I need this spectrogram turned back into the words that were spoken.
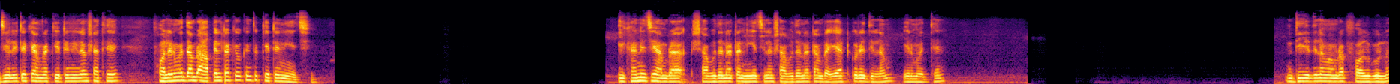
জেলিটাকে আমরা কেটে নিলাম, সাথে ফলের মধ্যে আমরা আপেলটাকেও কিন্তু কেটে নিয়েছি। এখানে যে আমরা সাবুদানাটা নিয়েছিলাম সাবুদানাটা আমরা অ্যাড করে দিলাম এর মধ্যে। দিয়ে দিলাম আমরা ফলগুলো।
